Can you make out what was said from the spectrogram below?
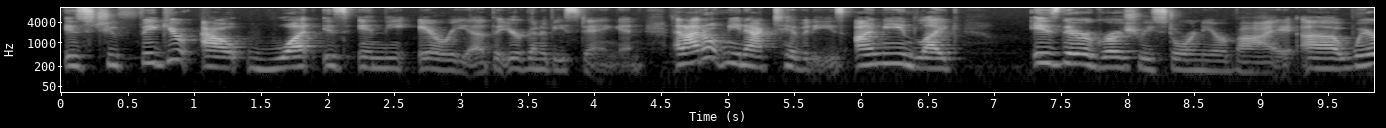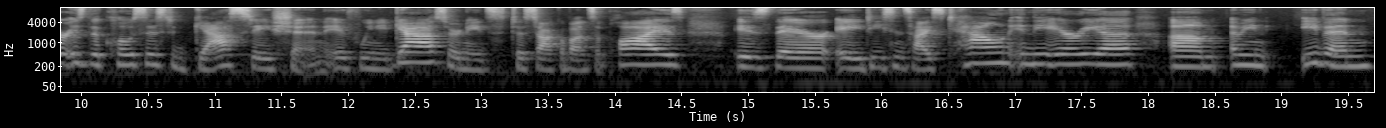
is to figure out what is in the area that you're gonna be staying in. And I don't mean activities, I mean like is there a grocery store nearby? Uh, where is the closest gas station if we need gas or needs to stock up on supplies? Is there a decent sized town in the area? Um, I mean, even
